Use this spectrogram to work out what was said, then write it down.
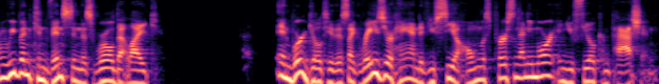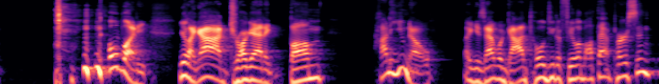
I mean, we've been convinced in this world that like, and we're guilty of this. Like, raise your hand if you see a homeless person anymore and you feel compassion. Nobody. You're like, ah, drug addict, bum. How do you know? Like, is that what God told you to feel about that person?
